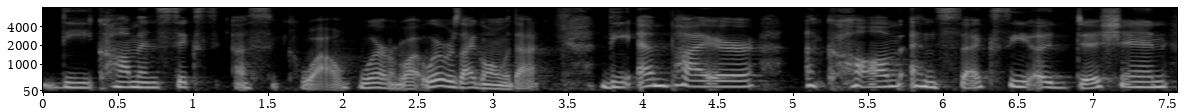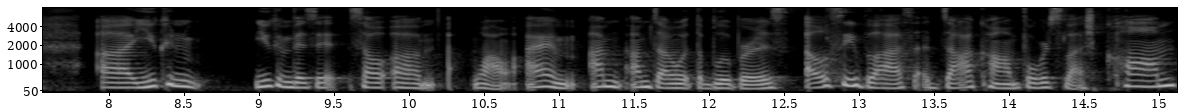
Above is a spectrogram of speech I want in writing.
the Common Six. Uh, wow, where where was I going with that? The Empire Calm and Sexy Edition. Uh, you can you can visit so um wow i'm i'm i'm done with the bloopers. elsieblast.com forward slash calm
